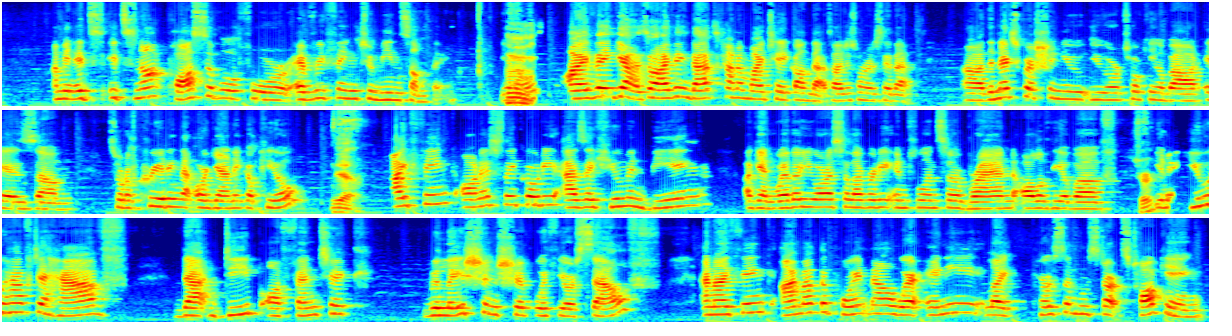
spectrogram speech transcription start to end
I mean, it's it's not possible for everything to mean something. You mm. know, I think yeah. So I think that's kind of my take on that. So I just wanted to say that. Uh, the next question you you are talking about is um, sort of creating that organic appeal. Yeah. I think honestly, Cody, as a human being, again, whether you are a celebrity, influencer, brand, all of the above, sure. you know, you have to have that deep, authentic relationship with yourself. And i think i'm at the point now where any like person who starts talking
